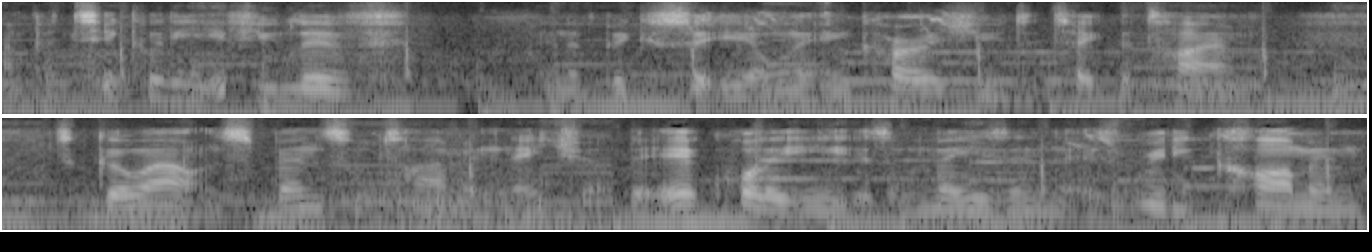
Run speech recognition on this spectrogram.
And particularly if you live in a big city, I want to encourage you to take the time to go out and spend some time in nature. The air quality is amazing, it's really calming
